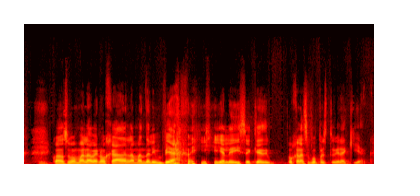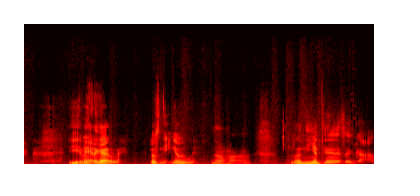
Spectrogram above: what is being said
cuando su mamá la ve enojada, la manda a limpiar y ella le dice que ojalá su papá estuviera aquí acá. Y verga, güey. Los niños, güey. No mames. Los niños tienen ese acá,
